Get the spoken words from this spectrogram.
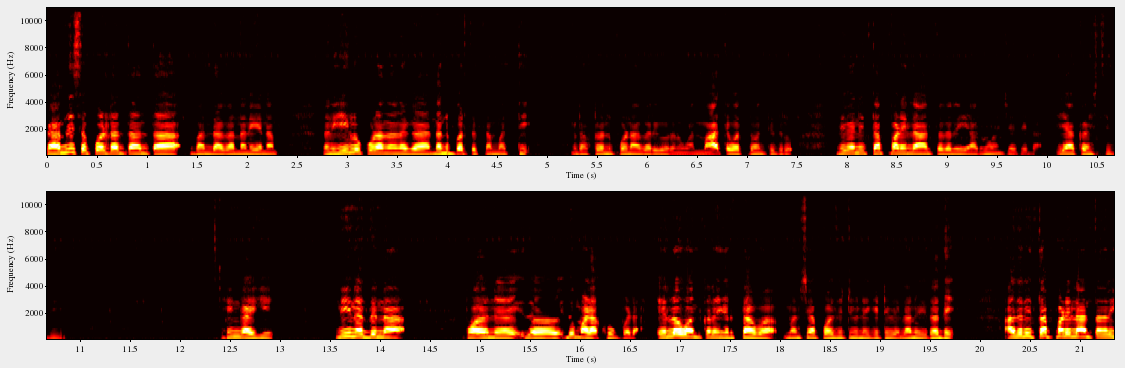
ಫ್ಯಾಮಿಲಿ ಸಪೋರ್ಟ್ ಅಂತ ಅಂತ ಬಂದಾಗ ನನಗೆ ನಮ್ಮ ನನಗೆ ಈಗಲೂ ಕೂಡ ನನಗೆ ನನಗೆ ಬರ್ತೈತೆ ನಮ್ಮ ಅತ್ತಿ. ಡಾಕ್ಟರ್ ಅನ್ನಪೂರ್ಣ ಇವರು ಅವರು ಒಂದು ಮಾತು ಯಾವತ್ತು ಅಂತಿದ್ರು. ದಿವ್ಯ ನೀವು ತಪ್ಪು ಮಾಡಿಲ್ಲ ಅಂತಂದ್ರೆ ಯಾರೂ ಅಂಜೋದಿಲ್ಲ. ಯಾಕೆ ಅನಿಸ್ತಿದ್ದಿ ಹೀಗಾಗಿ ನೀನು ಅದನ್ನು ಇದು ಇದು ಮಾಡಕ್ಕೆ ಹೋಗ್ಬೇಡ. ಎಲ್ಲೋ ಒಂದು ಕಡೆ ಇರ್ತಾವ ಮನುಷ್ಯ ಪಾಸಿಟಿವ್ ನೆಗೆಟಿವ್ ಎಲ್ಲನೂ ಇರೋದೇ. ಆದರೆ ನೀನು ತಪ್ಪು ಮಾಡಿಲ್ಲ ಅಂತಂದ್ರೆ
